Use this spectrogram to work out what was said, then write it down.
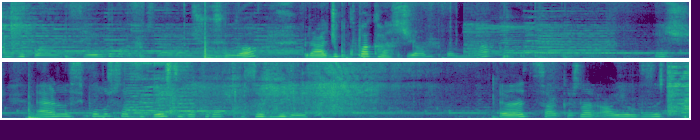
Juju bayağı sevdim arkadaşlar ben Juju'yu. Birazcık kupa kasacağım onunla. İş, eğer nasip olursa bir 500'e kadar kasabiliriz. Evet arkadaşlar ay yıldızı çıktı.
